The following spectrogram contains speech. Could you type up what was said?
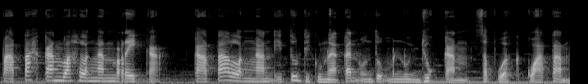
patahkanlah lengan mereka, kata lengan itu digunakan untuk menunjukkan sebuah kekuatan.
